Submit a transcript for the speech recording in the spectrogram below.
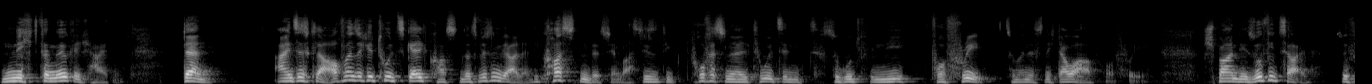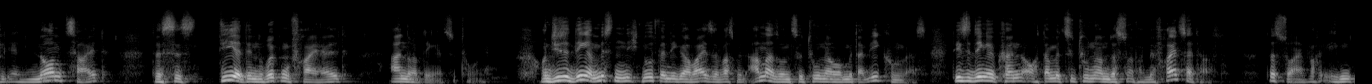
nicht für möglich halten. Denn eins ist klar, auch wenn solche Tools Geld kosten, das wissen wir alle, die kosten ein bisschen was. Diese, die professionellen Tools sind so gut wie nie for free, zumindest nicht dauerhaft for free sparen dir so viel Zeit, so viel enorm Zeit, dass es dir den Rücken frei hält, andere Dinge zu tun. Und diese Dinge müssen nicht notwendigerweise was mit Amazon zu tun haben, aber mit einem E-Commerce. Diese Dinge können auch damit zu tun haben, dass du einfach mehr Freizeit hast. Dass du einfach eben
